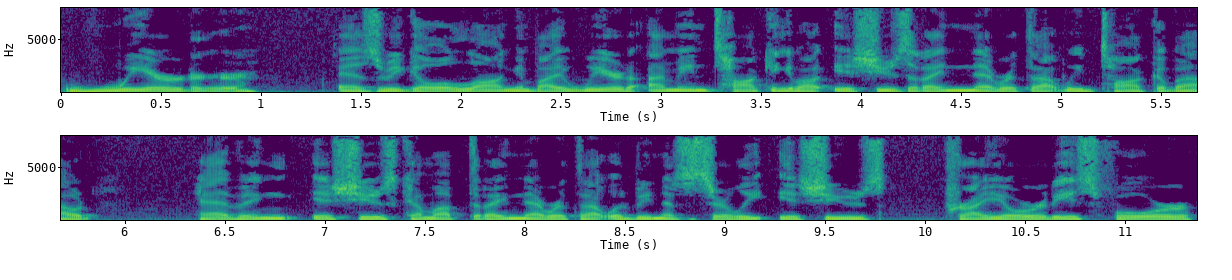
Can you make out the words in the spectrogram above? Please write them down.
weirder as we go along. And by weird, I mean talking about issues that I never thought we'd talk about, having issues come up that I never thought would be necessarily issues, priorities for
